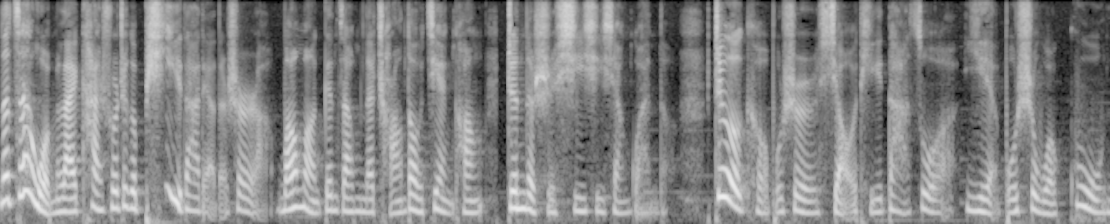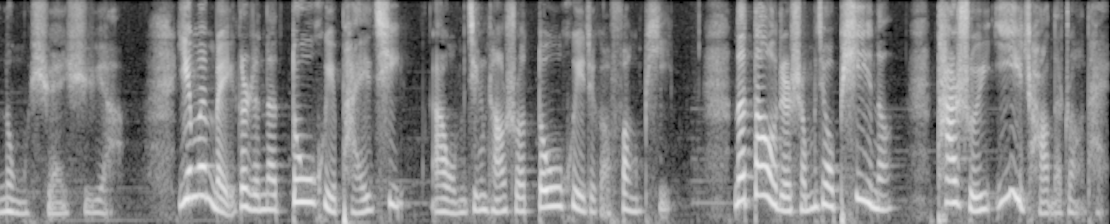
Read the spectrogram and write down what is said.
那在我们来看，说这个屁大点的事儿啊，往往跟咱们的肠道健康真的是息息相关的。这可不是小题大做，也不是我故弄玄虚呀。因为每个人呢都会排气啊，我们经常说都会这个放屁。那到底什么叫屁呢？它属于异常的状态。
